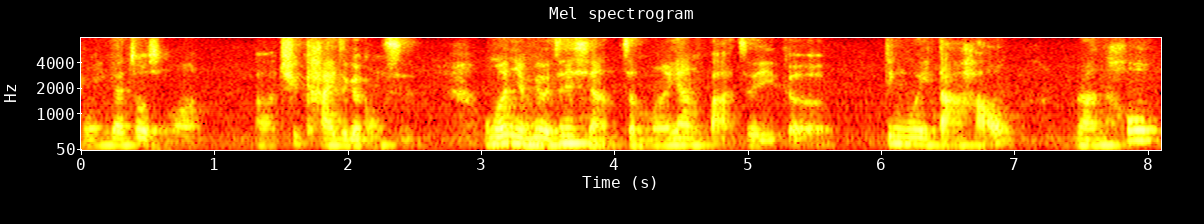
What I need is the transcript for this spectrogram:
我应该做什么啊？去开这个公司，我们也没有在想怎么样把这一个定位打好，然后。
